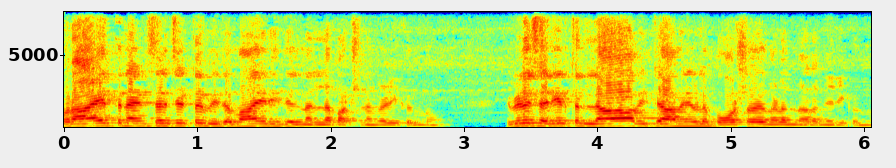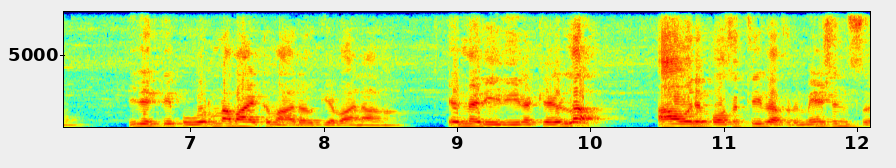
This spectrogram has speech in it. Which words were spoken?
പ്രായത്തിനനുസരിച്ചിട്ട് മിതമായ രീതിയിൽ നല്ല ഭക്ഷണം കഴിക്കുന്നു. ഇവരുടെ ശരീരത്തിൽ എല്ലാ വിറ്റാമിനുകളും പോഷകങ്ങളും നിറഞ്ഞിരിക്കുന്നു. ഈ വ്യക്തി പൂർണമായിട്ടും ആരോഗ്യവാനാണ് എന്ന രീതിയിലൊക്കെയുള്ള ആ ഒരു പോസിറ്റീവ് അഫർമേഷൻസ്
